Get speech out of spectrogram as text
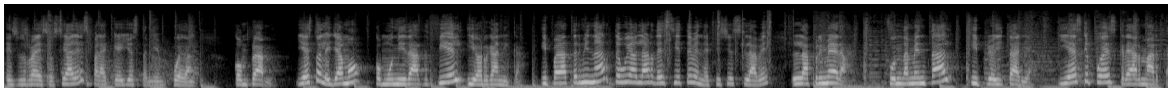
en sus redes sociales para que ellos también puedan comprarlo. Y esto le llamo comunidad fiel y orgánica. Y para terminar, te voy a hablar de siete beneficios clave. La primera, fundamental y prioritaria. Y es que puedes crear marca,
